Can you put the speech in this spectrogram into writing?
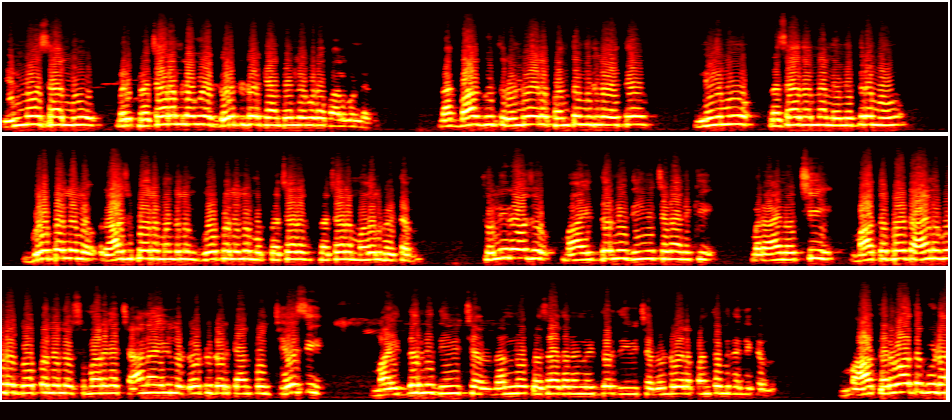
ఎన్నోసార్లు మరి ప్రచారంలో కూడా డోర్ టు డోర్ క్యాంపెయిన్లో కూడా పాల్గొన్నారు. నాకు బాగా గుర్తు రెండు వేల పంతొమ్మిదిలో అయితే నేను ప్రసాద్ అన్న మేమిద్దరము గోపల్లిలో రాజుపాలెం మండలం గోపల్లిలో ప్రచార ప్రచారం మొదలు పెట్టాం తొలి రోజు మా ఇద్దరిని దీవించడానికి మరి ఆయన వచ్చి మాతో పాటు ఆయన కూడా గోపల్లిలో సుమారుగా చాలా ఇళ్ళు డోర్ టు డోర్ క్యాంపెయిన్ చేసి మా ఇద్దరిని దీవించారు. నన్ను ప్రసాద్ నన్ను ఇద్దరు దీవించారు. రెండు వేల పంతొమ్మిది ఎన్నికల్లో ఆ తర్వాత కూడా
